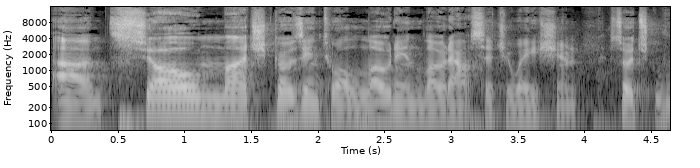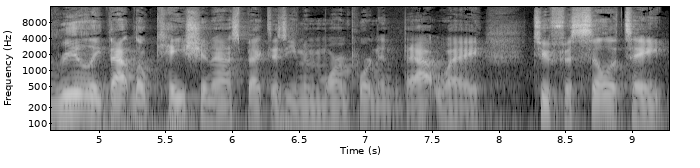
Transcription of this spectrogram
um, so much goes into a load in, load out situation. So it's really that location aspect is even more important in that way to facilitate.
